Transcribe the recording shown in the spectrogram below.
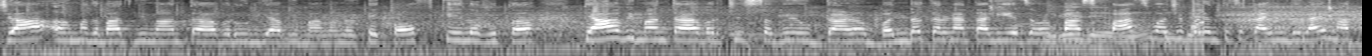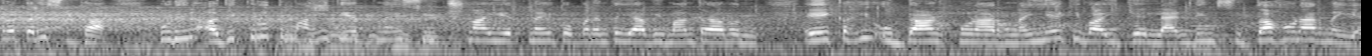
ज्या अहमदाबाद विमानतळावरून या विमानानं टेक ऑफ केलं होतं त्या विमानतळावरची सगळी उड्डाणं बंद करण्यात आली आहे जवळपास पाच वाजेपर्यंतचा टाइम दिलाय. मात्र तरी सुद्धा पुढील अधिकृत माहिती येत नाही सूचना येत नाही. तोपर्यंत या विमानतळावरून एकही उड्डाण होणार नाहीये किंवा इथे लँडिंग सुद्धा होणार नाहीये.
